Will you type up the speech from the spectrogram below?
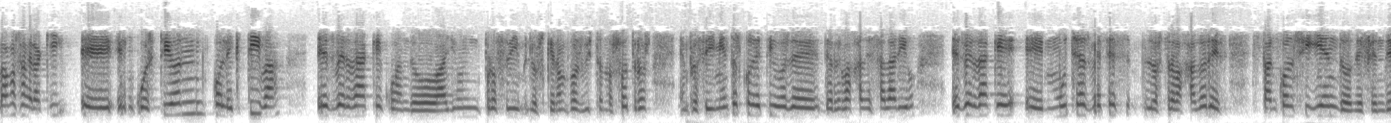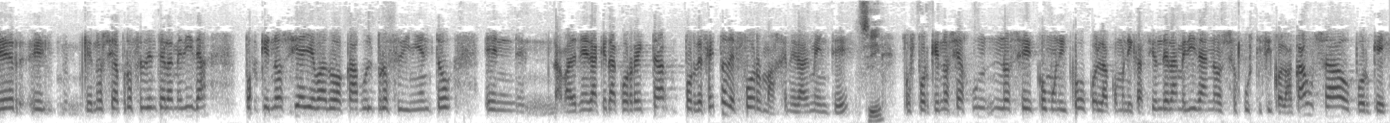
Vamos a ver aquí, eh, cuestión colectiva, es verdad que cuando hay un procedimiento, los que no hemos visto nosotros, en procedimientos colectivos de, rebaja de salario, es verdad que eh, muchas veces los trabajadores están consiguiendo defender eh, que no sea procedente la medida porque no se ha llevado a cabo el procedimiento en, la manera que era correcta por defecto de forma generalmente. Sí. Pues porque no se, no se comunicó con la comunicación de la medida, no se justificó la causa o porque.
